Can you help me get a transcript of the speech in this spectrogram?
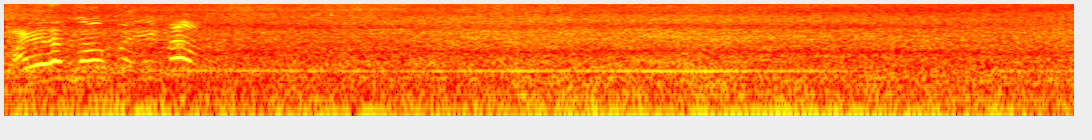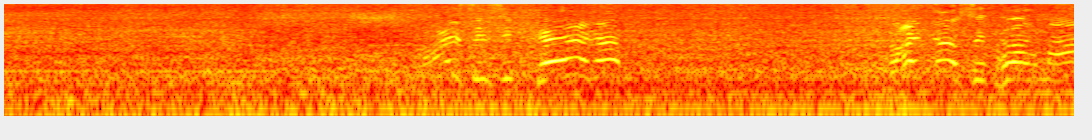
ไปแล้วน้องไปอีกแล้วร้อยสี่สิบเคครับร้อยเก้า สิบพลังมา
